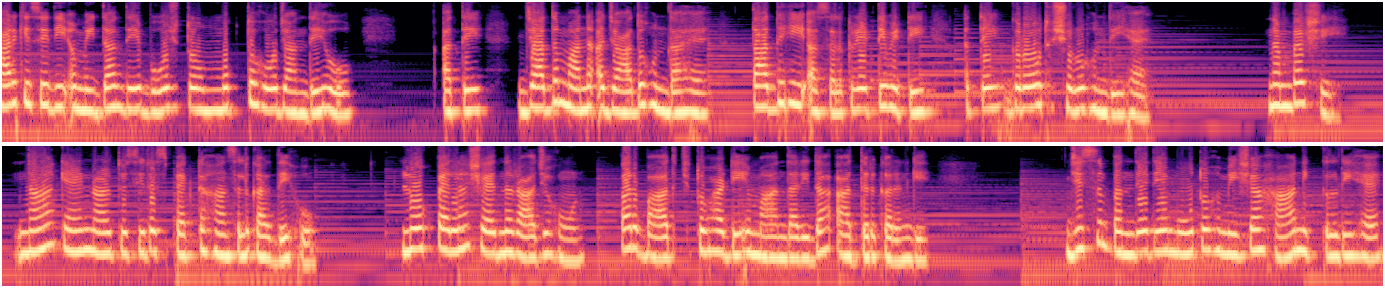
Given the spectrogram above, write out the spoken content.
ਹਰ ਕਿਸੇ ਦੀ ਉਮੀਦਾਂ ਦੇ ਬੋਝ ਤੋਂ ਮੁਕਤ ਹੋ ਜਾਂਦੇ ਹੋ ਅਤੇ ਜਦ ਮਨ ਆਜ਼ਾਦ ਹੁੰਦਾ ਹੈ, ਤਦ ਹੀ ਅਸਲ ਕ੍ਰੀਏਟੀਵਿਟੀ ਅਤੇ ਗਰੋਥ ਸ਼ੁਰੂ ਹੁੰਦੀ ਹੈ। ਨੰਬਰ 6 ਨਾ ਕਹਿਣ ਨਾਲ ਤੁਸੀਂ ਰਿਸਪੈਕਟ ਹਾਸਲ ਕਰਦੇ ਹੋ। ਲੋਕ ਪਹਿਲਾਂ ਸ਼ਾਇਦ ਨਾਰਾਜ਼ ਹੋਣ, ਪਰ ਬਾਅਦ ਚ ਤੁਹਾਡੀ ਇਮਾਨਦਾਰੀ ਦਾ ਆਦਰ ਕਰਨਗੇ। ਜਿਸ ਬੰਦੇ ਦੇ ਮੂੰਹ ਤੋਂ ਹਮੇਸ਼ਾ ਹਾਂ ਨਿਕਲਦੀ ਹੈ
